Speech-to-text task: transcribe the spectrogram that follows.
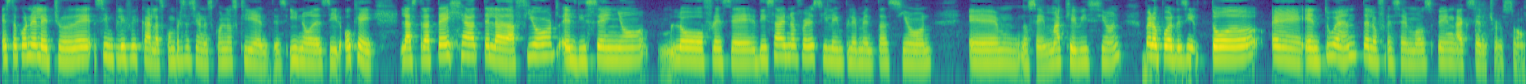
Esto con el hecho de simplificar las conversaciones con los clientes y no decir, ok, la estrategia te la da Fjord, el diseño lo ofrece Design Affairs y la implementación, em, no sé, Makevision, pero poder decir todo eh, end-to-end te lo ofrecemos en Accenture Song.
